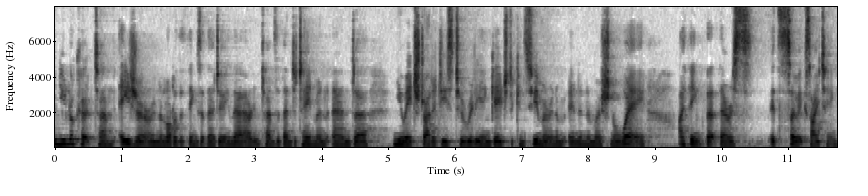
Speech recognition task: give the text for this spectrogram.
when you look at um, Asia and a lot of the things that they're doing there in terms of entertainment and uh, new age strategies to really engage the consumer in, a, in an emotional way, I think that there is it's so exciting.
